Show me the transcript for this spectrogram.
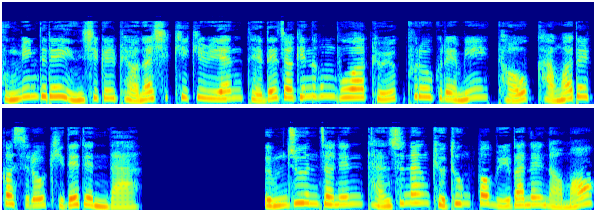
국민들의 인식을 변화시키기 위한 대대적인 홍보와 교육 프로그램이 더욱 강화될 것으로 기대된다. 음주운전은 단순한 교통법 위반을 넘어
